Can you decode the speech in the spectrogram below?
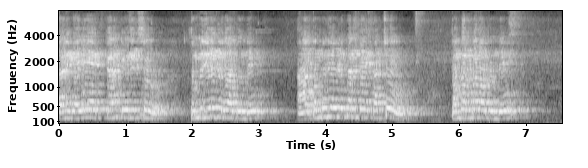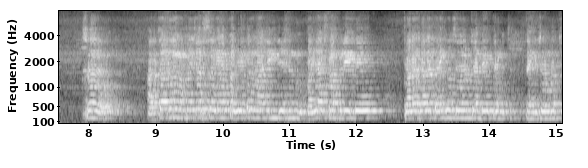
దానికి అయ్యే కరెంట్ యూనిట్స్ తొమ్మిది యూనిట్లు అవుతుంది. ఆ తొమ్మిది యూనిట్లు కరెంట్ ఖర్చు తొంభై రూపాయలు అవుతుంది. సో అత్యాధునిక ఫీచర్స్ ఈ యొక్క వెహికల్ మార్కింగ్ చేసిన బజాజ్ కంపెనీకి చాలా చాలా థ్యాంక్ యూ సో మచ్ అండి. థ్యాంక్ యూ సో మచ్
